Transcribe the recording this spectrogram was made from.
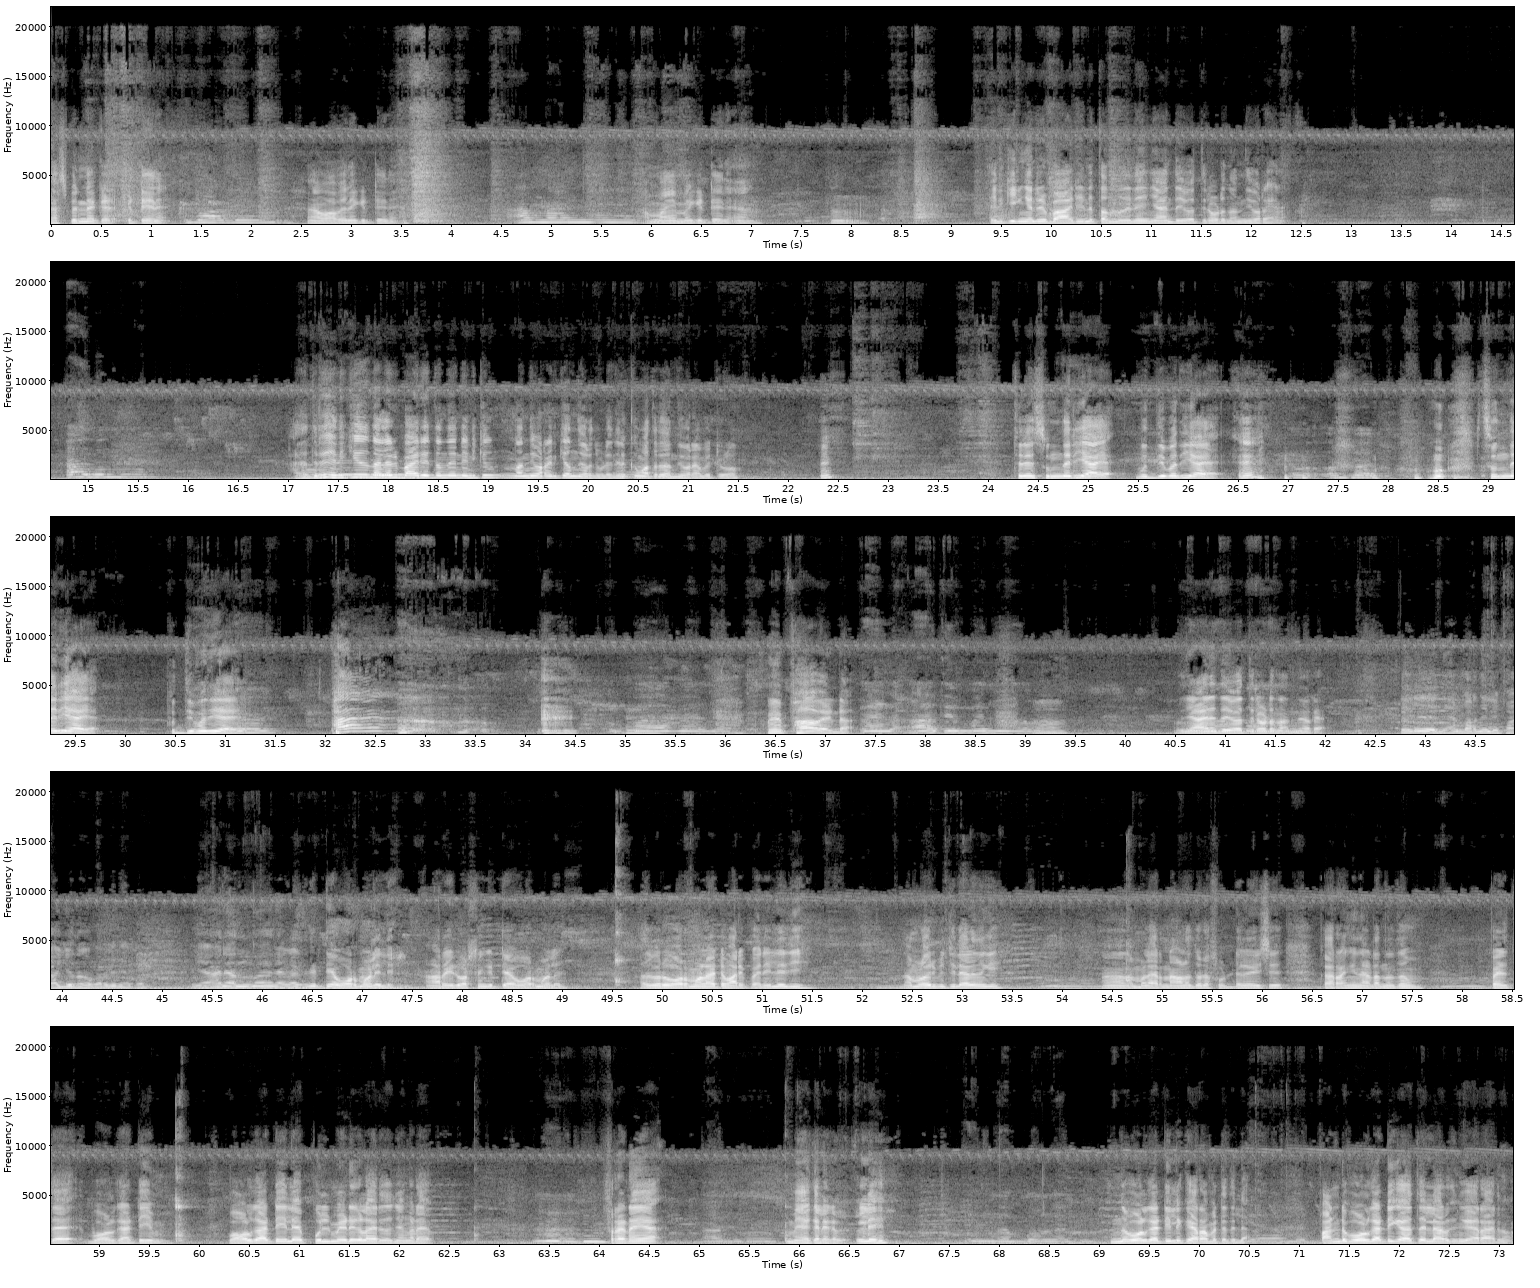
ഹസ്ബൻഡിനെ കിട്ടിയനെ. ആ വാവനെ കിട്ടിയേനെ. അമ്മായിമ്മ കിട്ടിയ ആ. എനിക്ക് ഇങ്ങനെ ഒരു ഭാര്യനെ തന്നതിന് ഞാൻ ദൈവത്തിനോട് നന്ദി പറയണം. അതിന് എനിക്ക് നല്ലൊരു ഭാര്യയെ തന്നതിന് എനിക്ക് നന്ദി പറയാം എനിക്ക് നന്ദി പറഞ്ഞൂടെ നിനക്ക് മാത്രമേ നന്ദി പറയാൻ പറ്റുള്ളൂ? ഏഹ് ഇച്ചിരി സുന്ദരിയായ ബുദ്ധിമതിയായ ഏഹ് സുന്ദരിയായ ബുദ്ധിമതിയായ. വേണ്ട. ഞാനും ദൈവത്തിനോട് നന്ദി പറയാം. ഞാൻ പറഞ്ഞില്ലേ ഭാഗ്യം എന്നൊക്കെ പറഞ്ഞില്ലേ? അപ്പം ഞാൻ അന്ന് ഞങ്ങൾക്ക് കിട്ടിയ ഓർമ്മകളില്ലേ? ആറേഴ് വർഷം കിട്ടിയ ഓർമ്മകൾ അത് വെറും ഓർമ്മകളായിട്ട് മാറിപ്പോയി. ഇല്ലേ ജി നമ്മൾ ഒരുമിച്ചില്ലായിരുന്നെങ്കിൽ? ആ നമ്മൾ എറണാകുളത്തൂടെ ഫുഡ് കഴിച്ച് കറങ്ങി നടന്നതും ഇപ്പോഴത്തെ ബോൾഗാട്ടിയും ബോൾഗാട്ടിയിലെ പുൽമേടുകളായിരുന്നു ഞങ്ങളുടെ പ്രണയ മേഖലകൾ അല്ലേ? ഇന്ന് ബോൾഗാട്ടിയിൽ കയറാൻ പറ്റത്തില്ല. പണ്ട് ബോൾഗാട്ടിക്കകത്ത് എല്ലാവർക്കും കയറായിരുന്നു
